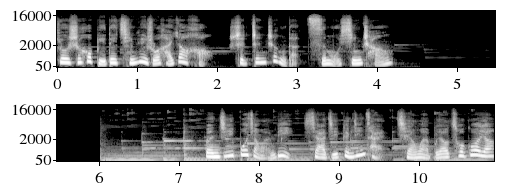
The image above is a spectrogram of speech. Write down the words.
有时候比对秦玉茹还要好。是真正的慈母心肠。本集播讲完毕，下集更精彩，千万不要错过哟。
